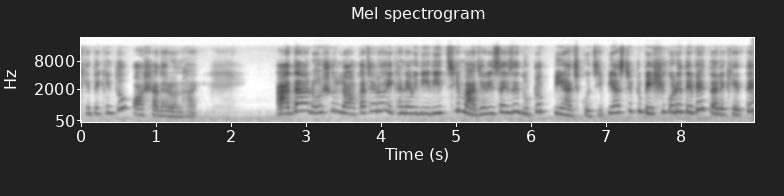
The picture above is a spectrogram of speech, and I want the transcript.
খেতে কিন্তু অসাধারণ হয়। আদা, রসুন, লঙ্কা ছাড়াও এখানে আমি দিয়ে দিচ্ছি মাঝারি সাইজে দুটো পেঁয়াজ কুচি। পেঁয়াজটা একটু বেশি করে দেবে, তাহলে খেতে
